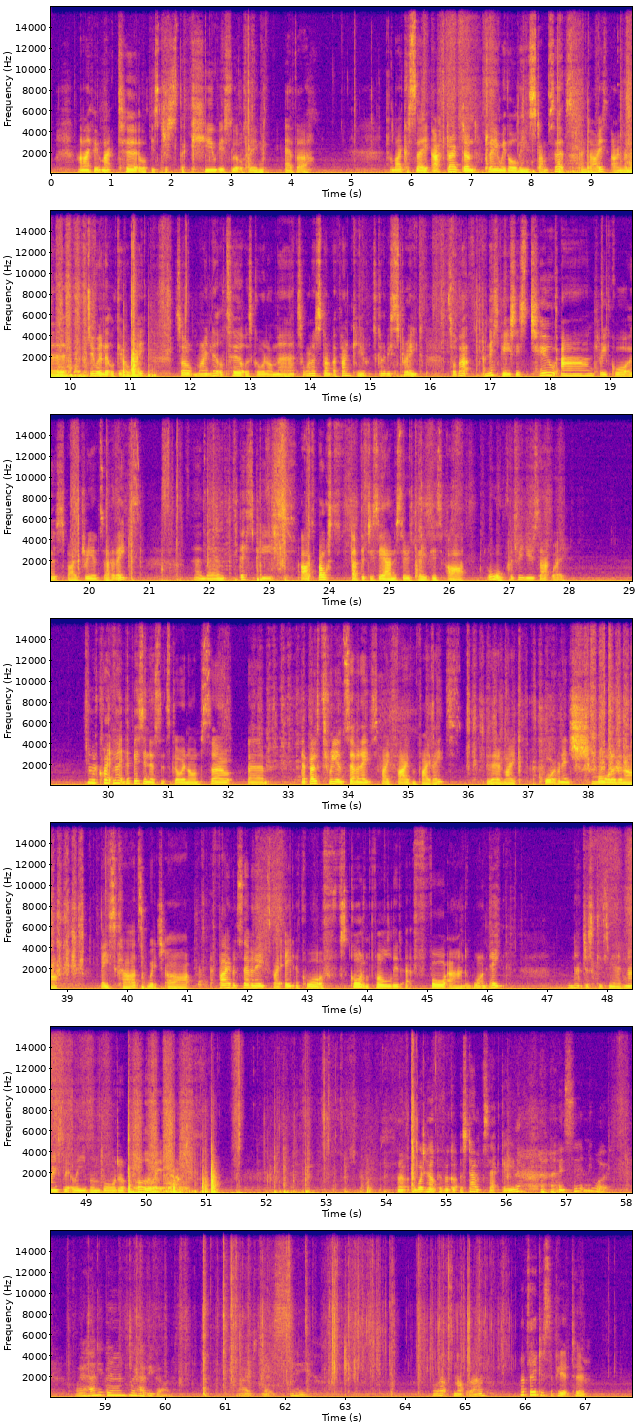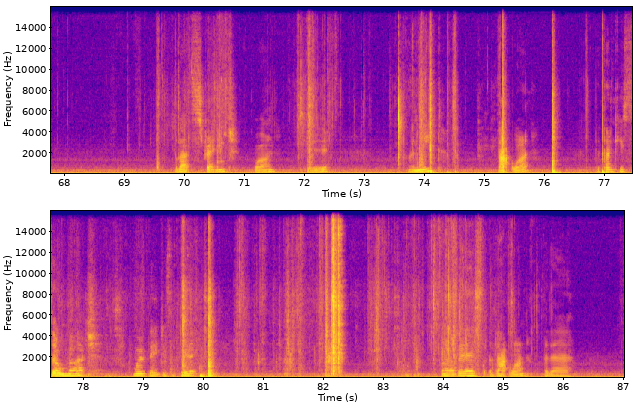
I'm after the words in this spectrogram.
and I think that turtle is just the cutest little thing ever. And like I say, after I've done playing with all these stamp sets and dies, I'm going to do a little giveaway. So my little turtle is going on there. So when I stamp a thank you, it's going to be straight. So that, and this piece is two and three quarters by three and seven eighths. And then this piece, oh, both of the designer series papers are, oh, could we use that way? No, I quite like the busyness that's going on. So um, they're both three and seven eighths by five and five eighths. So they're like a quarter of an inch smaller than our base cards, which are five and seven eighths by eight and a quarter, scored and folded at four and one eighth. And that just gives me a nice little even border all the way around. Well, it would help if I got the stamp set, Gaynor. it certainly would. Where have you gone? Where have you gone? Right, let's see. Well, that's not them. Why have they disappeared too? Well, that's strange. One, two. I need that one. But thank you so much. Where have they disappeared? Oh, there's that one for the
